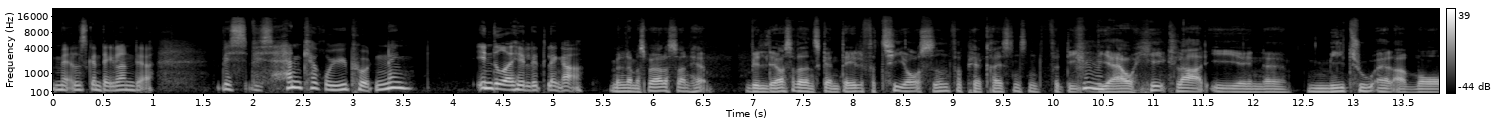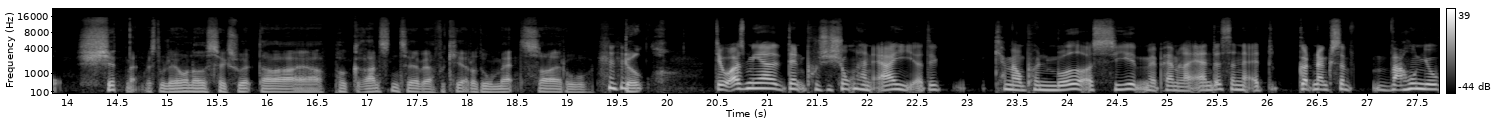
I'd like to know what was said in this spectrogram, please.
med alle skandalerne der, hvis, hvis han kan ryge på den, ikke? intet er helt længere. Men lad mig spørge dig sådan her ville det også have været en skandale for 10 år siden for Per Christensen, fordi hmm. vi er jo helt klart i en uh, MeToo-alder, hvor shit mand, hvis du laver noget seksuelt, der er på grænsen til at være forkert, og du er mand, så er du død. det er jo også mere den position, han er i, og det kan man jo på en måde også sige med Pamela Anderson, at godt nok så var hun jo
